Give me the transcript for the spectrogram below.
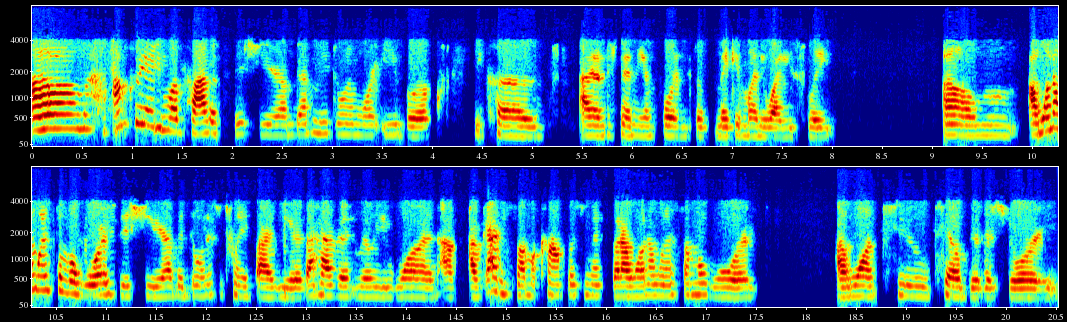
Um, I'm creating more products this year. I'm definitely doing more ebooks because I understand the importance of making money while you sleep. Um, I want to win some awards this year. I've been doing this for 25 years. I haven't really won. I've, I've gotten some accomplishments, but I want to win some awards. I want to tell bigger stories.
